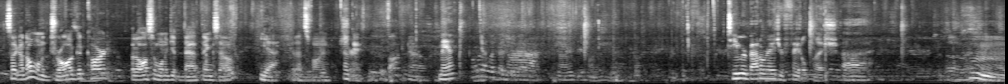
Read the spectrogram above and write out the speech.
It's like I don't want to draw a good card, but I also want to get bad things out. Yeah. That's fine. Sure. Okay. May I? I don't know what that shit is. No, you're you're fine. Temur Battle Rage or Fatal Push? Uh, hmm.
